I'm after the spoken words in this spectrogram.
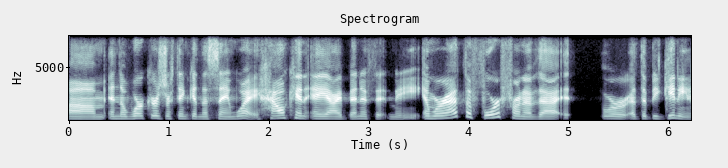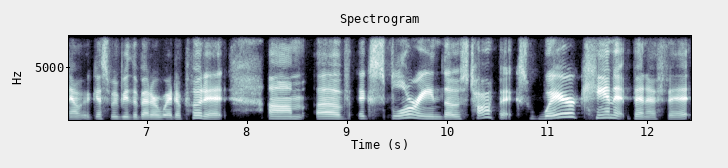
um, and the workers are thinking the same way. How can AI benefit me? And we're at the forefront of that, or at the beginning, I guess would be the better way to put it, um, of exploring those topics. Where can it benefit?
